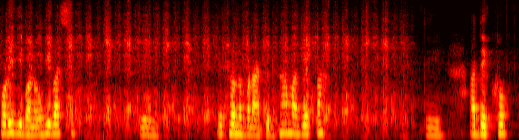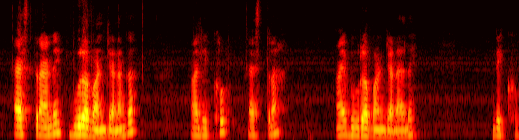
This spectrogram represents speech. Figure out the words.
ਥੋੜੀ ਜੀ ਬਣੂਗੀ ਬਸ ਤੇ ਇਹ ਤੁਹਾਨੂੰ ਬਣਾ ਕੇ ਦਿਖਾਵਾਂਗੇ ਆਪਾਂ ਤੇ ਆ ਦੇਖੋ ਇਸ ਤਰ੍ਹਾਂ ਨੇ ਬੂਰਾ ਬਣ ਜਾਣਾਗਾ ਆ ਦੇਖੋ ਇਸ ਤਰ੍ਹਾਂ ਐ ਬੂਰਾ ਬਣ ਜਾਣਾ ਇਹਨੇ ਦੇਖੋ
